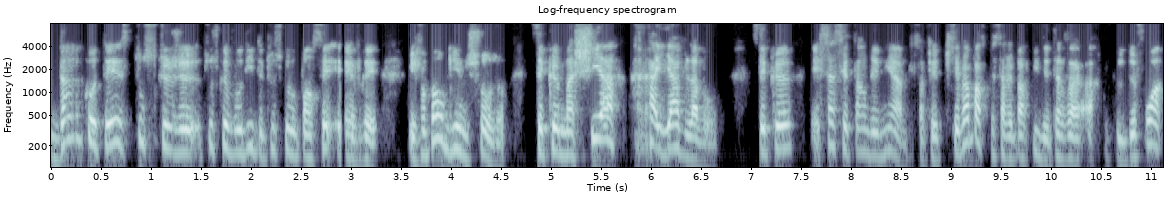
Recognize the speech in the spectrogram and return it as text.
d'un côté, tout ce, que je, tout ce que vous dites et tout ce que vous pensez est vrai. Il ne faut pas oublier une chose, c'est que Mashiach chayav lavo c'est que, et ça c'est indéniable, ça fait, pas parce que ça fait partie des terres articles de foi,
